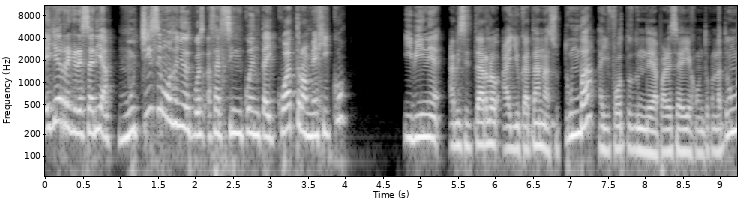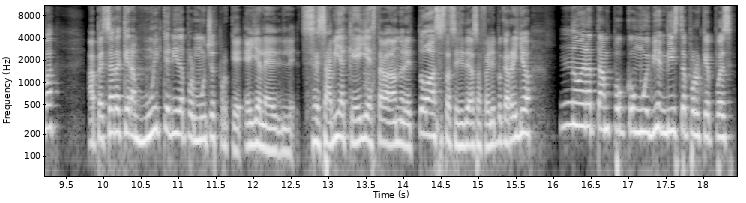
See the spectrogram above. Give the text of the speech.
Ella regresaría muchísimos años después, hasta el 54 a México, y vine a visitarlo a Yucatán, a su tumba. Hay fotos donde aparece ella junto con la tumba. a pesar de que era muy querida por muchos porque ella le, le- se sabía que ella estaba dándole todas estas ideas a Felipe Carrillo, no era tampoco muy bien vista porque pues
